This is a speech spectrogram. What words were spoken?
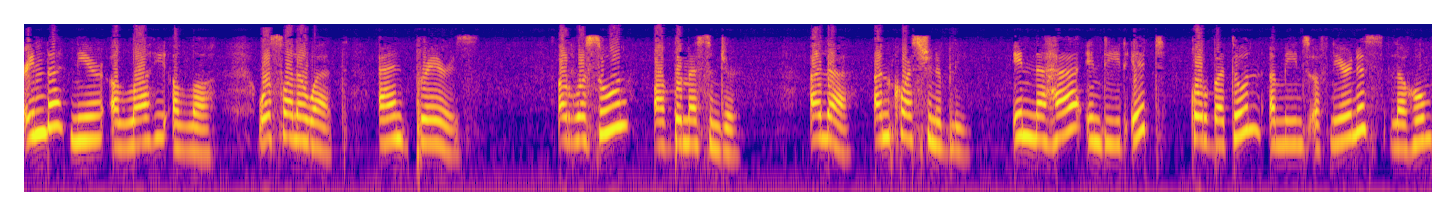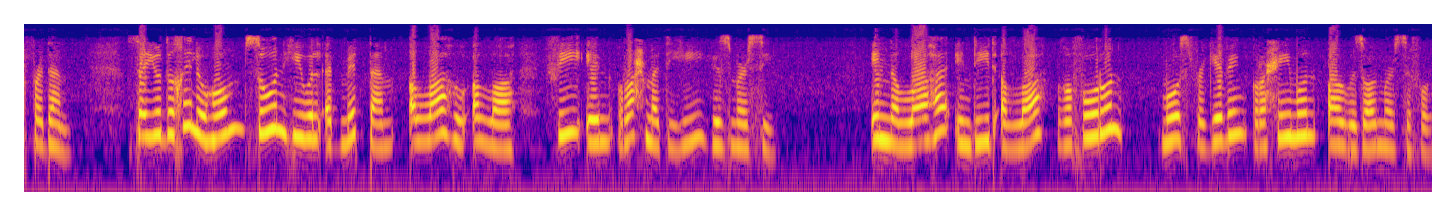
عند near Allah Allah وصلوات and prayers الرسول of the messenger ألا unquestionably إنها indeed it قربة a means of nearness لهم for them سيدخلهم soon he will admit them الله Allah في in رحمته his mercy إن الله indeed Allah غفور most forgiving رحيم always all merciful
